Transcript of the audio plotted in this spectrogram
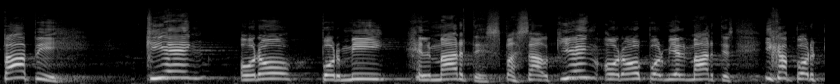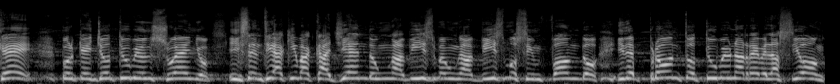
papi, ¿quién oró por mí el martes pasado. ¿Quién oró por mí el martes? Hija, ¿por qué? Porque yo tuve un sueño y sentía que iba cayendo en un abismo, en un abismo sin fondo. Y de pronto tuve una revelación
